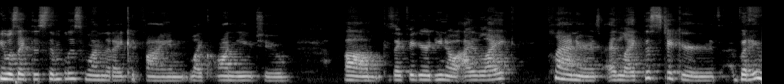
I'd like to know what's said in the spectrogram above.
It was like the simplest one that I could find, like on YouTube. Um, because I figured, you know, I like planners, I like the stickers, but I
